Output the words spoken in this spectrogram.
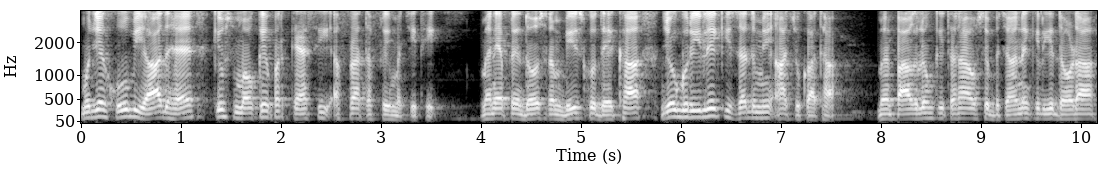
मुझे खूब याद है कि उस मौके पर कैसी अफरा तफरी मची थी। मैंने अपने दोस्त रमबीज़ को देखा, जो गुरीले की जद में आ चुका था। मैं पागलों की तरह उसे बचाने के लिए दौड़ा।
